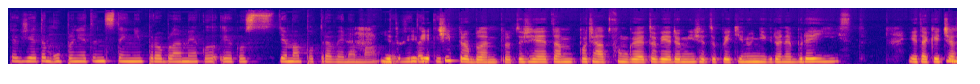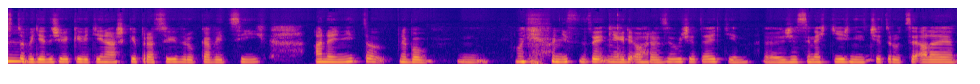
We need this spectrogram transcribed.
Takže je tam úplně ten stejný problém jako, jako s těma potravinama. Je to Takže i taky... větší problém, protože tam pořád funguje to vědomí, že tu květinu nikdo nebude jíst. Je taky často hmm. vidět, že květinářky pracují v rukavicích a není to, nebo hm, oni, oni se někdy ohrazují, že to je tím, eh, že si nechtějí zničit ruce, ale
